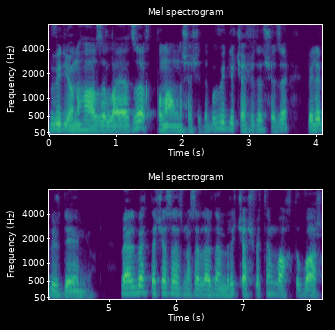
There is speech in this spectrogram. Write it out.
bu videonu hazırlayacağıq planlı şəkildə. Bu video kəşfiyyata düşəcək. Belə bir deyim yoxdur. Və əlbəttə ki, əsas məsələlərdən biri kəşfiyyətin vaxtı var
